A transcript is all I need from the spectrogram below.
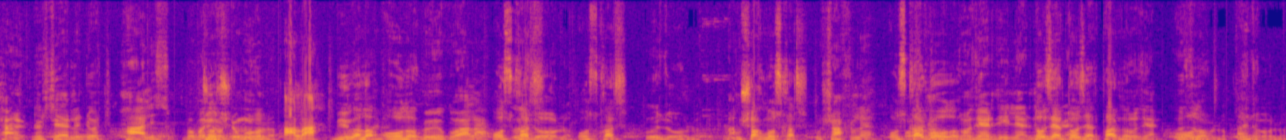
tanı, Kırşehirli George, Halis, Baba George. George'un oğlu. Ala. Büyük ala oğlu. Büyük oğlu, Oscar. öz oğlu. Oscar. Öz oğlu. Bak. Uşaklı Oscar. Uşaklı. Oscar da oğlu. Dozer değillerdi. Dozer. Dozer, pardon. Dozer. Öz Oğlu. oğlu. Öz Aynen. oğlu.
